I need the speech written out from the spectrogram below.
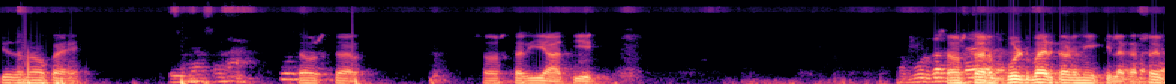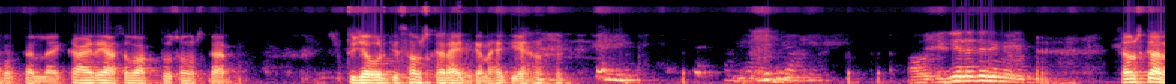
त्याचं नाव काय? संस्कार. संस्कार ये आत ये संस्कार बुट बाहेर काढून ये केला का? स्वयंपाक चाललाय. काय रे असं वागतो संस्कार? तुझ्यावरती संस्कार आहेत का नाही त्या गेलं घरी निघून. संस्कार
